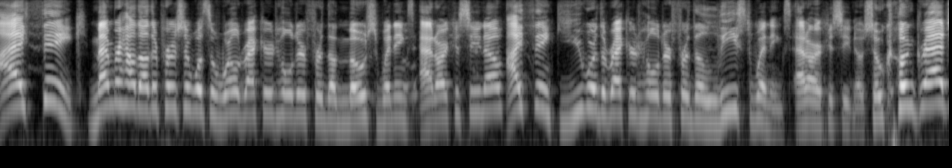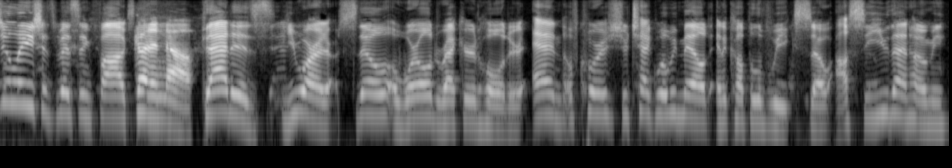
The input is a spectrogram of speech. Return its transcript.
I think, remember how the other person was the world record holder for the most winnings at our casino? I think you were the record holder for the least winnings at our casino. So congratulations, Missing Fox. Good enough. That is, you are still a world record holder. And of course, your check will be mailed in a couple of weeks. So I'll see you then, homie.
